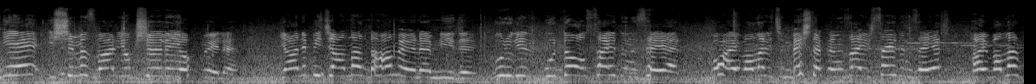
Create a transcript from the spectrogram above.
Niye? İşimiz var yok şöyle yok böyle. Yani bir candan daha mı önemliydi? Bugün burada olsaydınız eğer, bu hayvanlar için 5 dakikanızı ayırsaydınız eğer hayvanlar.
